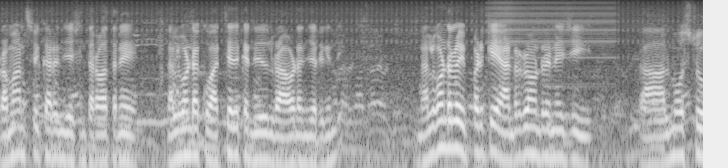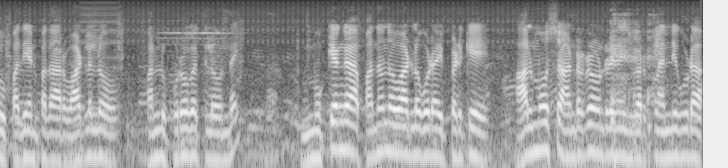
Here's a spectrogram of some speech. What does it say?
ప్రమాణ స్వీకారం చేసిన తర్వాతనే నల్గొండకు అత్యధిక నిధులు రావడం జరిగింది. నల్గొండలో ఇప్పటికే అండర్గ్రౌండ్ డ్రైనేజీ ఆల్మోస్ట్ పదిహేను పదహారు వార్డులలో పనులు పురోగతిలో ఉన్నాయి. ముఖ్యంగా పంతొమ్మిదో వార్డులో కూడా ఇప్పటికే ఆల్మోస్ట్ అండర్గ్రౌండ్ డ్రైనేజ్ వర్క్లన్నీ కూడా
